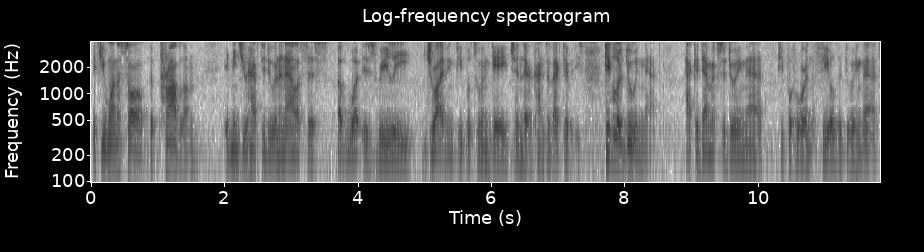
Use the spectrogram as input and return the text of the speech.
if you want to solve the problem, it means you have to do an analysis of what is really driving people to engage in their kinds of activities. People are doing that. Academics are doing that. People who are in the field are doing that.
